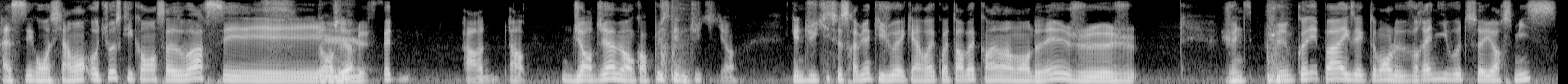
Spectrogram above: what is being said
Assez grossièrement. Autre chose qui commence à se voir, c'est le fait. Alors, alors, Georgia, mais encore plus Kentucky. Hein. Kentucky, ce serait bien qu'il joue avec un vrai quarterback quand même à un moment donné. Je, je, je, ne, je ne connais pas exactement le vrai niveau de Sawyer Smith.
